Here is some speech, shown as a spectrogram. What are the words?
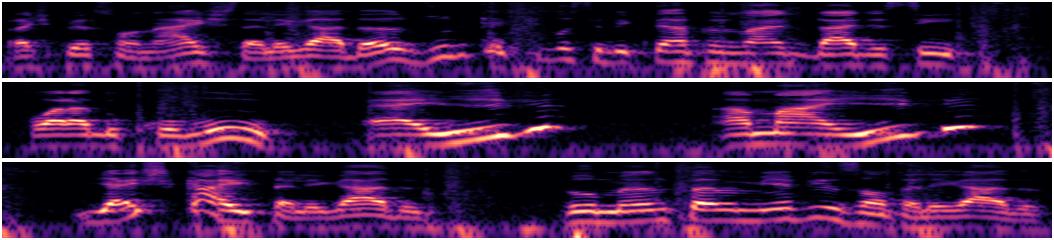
pras personagens, tá ligado? As únicas que você vê que tem uma personalidade assim, fora do comum, é a Eve, a Maeve e a Sky, tá ligado? Pelo menos pra minha visão, tá ligado?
